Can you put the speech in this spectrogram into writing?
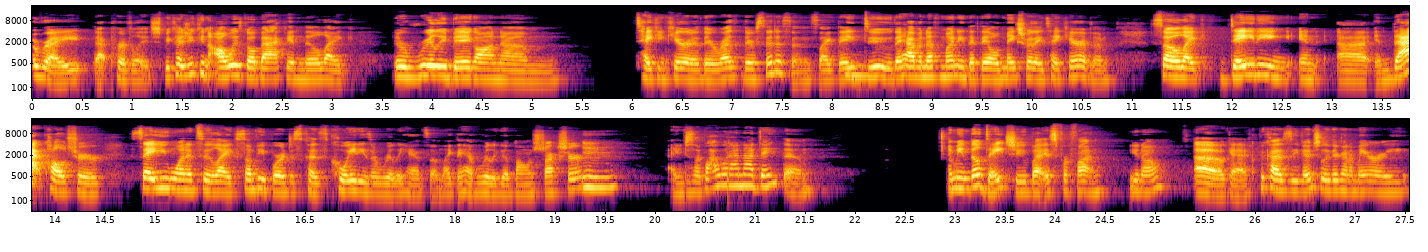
right. that privilege because you can always go back and they'll like they're really big on um taking care of their res- their citizens. Like they Mhm. do they have enough money that they'll make sure they take care of them. So like dating in uh in that culture say you wanted to like some people are just because kuwaitis are really handsome. Like they have really good bone structure. Hmm and you're just like why would i not date them? I mean they'll date you but it's for fun you know? Oh, okay. because eventually they're to marry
